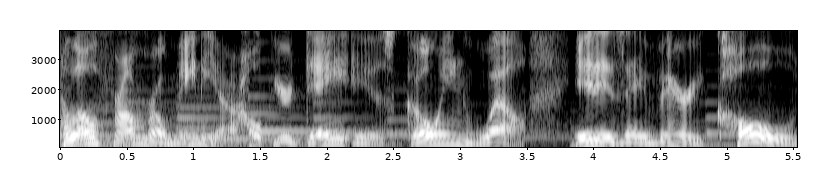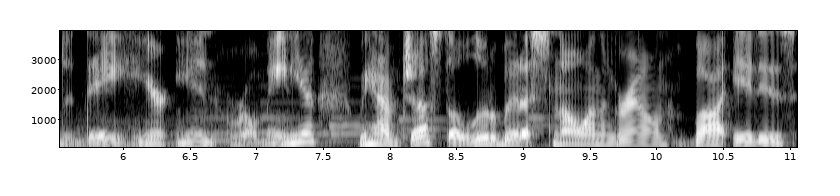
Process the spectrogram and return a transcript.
Hello from Romania. I hope your day is going well. It is a very cold day here in Romania. We have just a little bit of snow on the ground, but it is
